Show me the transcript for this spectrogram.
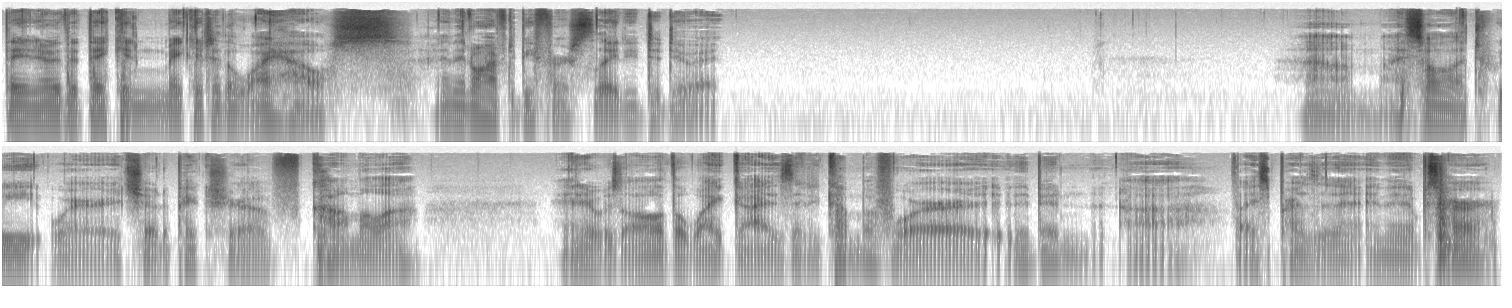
They know that they can make it to the White House, and they don't have to be first lady to do it. Um, I saw a tweet where it showed a picture of Kamala, and it was all the white guys that had come before her, had been uh, vice president, and then it was her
